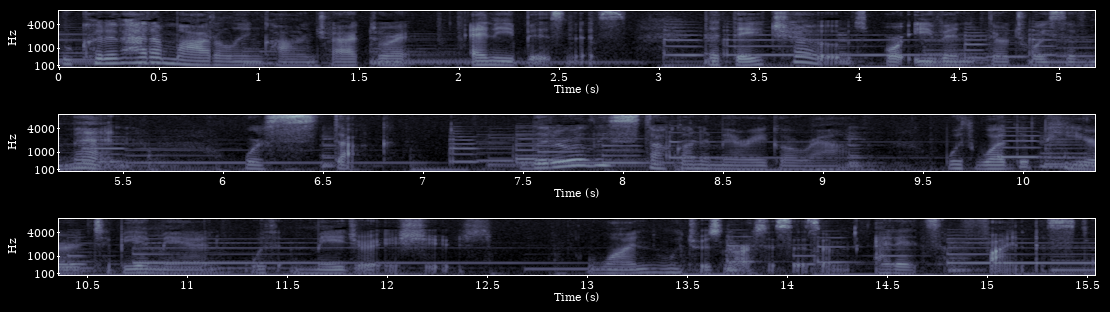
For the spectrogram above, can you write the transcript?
who could have had a modeling contract or any business that they chose, or even their choice of men, were stuck, literally stuck on a merry-go-round with what appeared to be a man with major issues, one which was narcissism at its finest.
